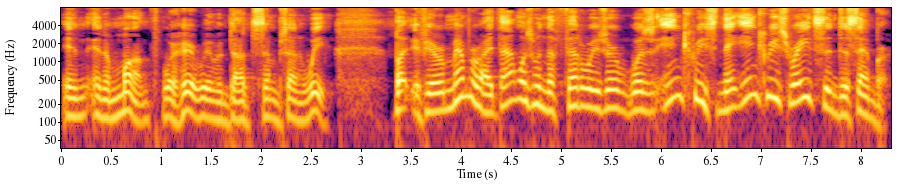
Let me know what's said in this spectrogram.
in, in a month, where here we went down 7% a week. But if you remember right, that was when the Federal Reserve was increasing. They increased rates in December.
